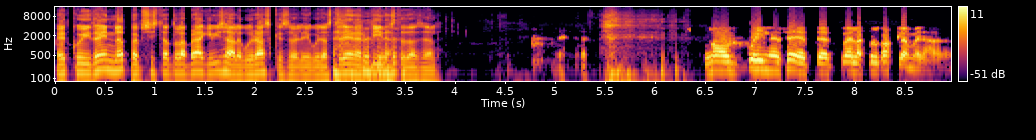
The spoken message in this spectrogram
et kui trenn lõpeb, siis ta tuleb, räägib isale, kui raske see oli, kuidas treener piinas teda seal. no põhiline see, et, et väljakul kaklema ei lähe.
